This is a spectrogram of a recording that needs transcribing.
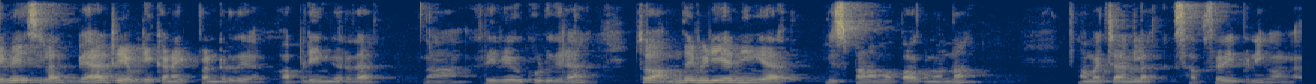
டிவைஸில் பேட்ரி எப்படி கனெக்ட் பண்ணுறது அப்படிங்கிறத நான் ரிவ்யூ கொடுக்குறேன். ஸோ அந்த வீடியோ நீங்கள் மிஸ் பண்ணாமல் பார்க்கணுன்னா நம்ம சேனலை சப்ஸ்கிரைப் பண்ணிக்கோங்க.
